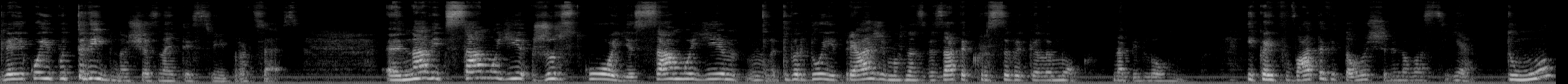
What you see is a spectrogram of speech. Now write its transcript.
для якої потрібно ще знайти свій процес. Навіть самої жорсткої, самої твердої пряжі можна зв'язати красивий килимок на підлогу і кайфувати від того, що він у вас є. Тому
